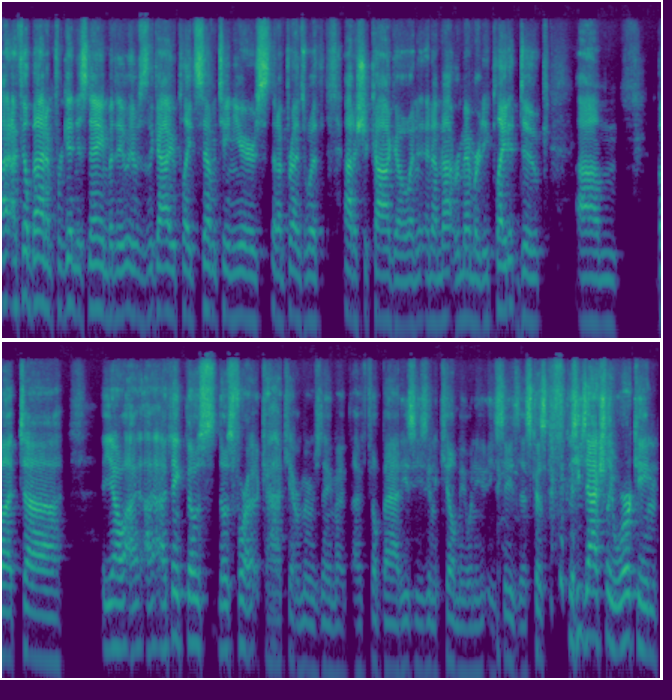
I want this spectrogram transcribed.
I, I, feel bad I'm forgetting his name, but it, it, was the guy who played 17 years that I'm friends with out of Chicago, and, and I'm not remembered. He played at Duke. Um, but, uh, you know, I, I think those those four. God, I can't remember his name. I, I feel bad. He's he's going to kill me when he, he sees this because because he's actually working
